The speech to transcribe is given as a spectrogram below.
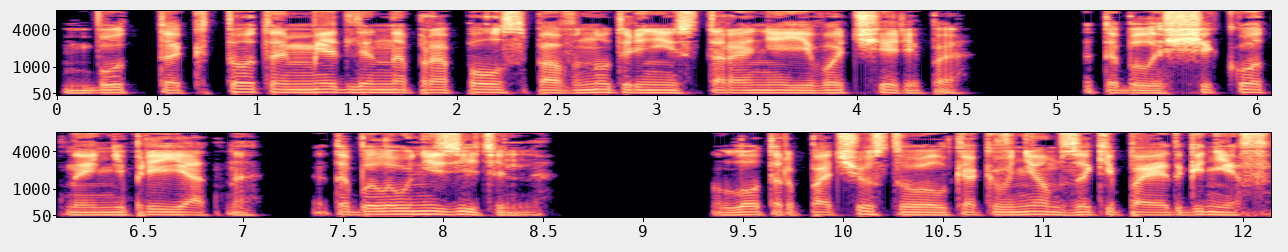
будто кто-то медленно прополз по внутренней стороне его черепа. Это было щекотно и неприятно. Это было унизительно. Лотер почувствовал, как в нем закипает гнев.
